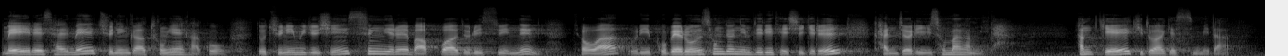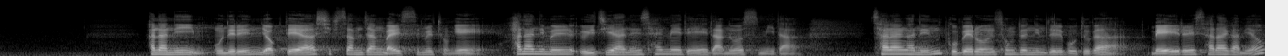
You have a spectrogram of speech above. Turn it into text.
매일의 삶에 주님과 동행하고 또 주님이 주신 승리를 맛보아 누릴 수 있는 저와 우리 보배로운 성도님들이 되시기를 간절히 소망합니다. 함께 기도하겠습니다. 하나님, 오늘은 역대하 13장 말씀을 통해 하나님을 의지하는 삶에 대해 나누었습니다. 사랑하는 보배로운 성도님들 모두가 매일을 살아가며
